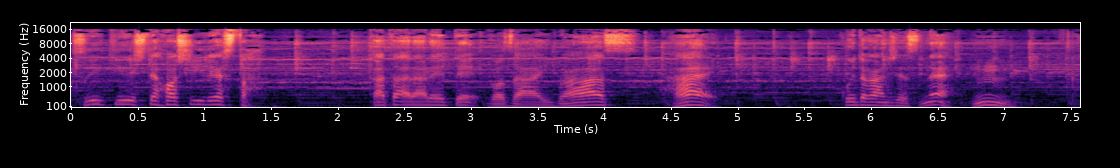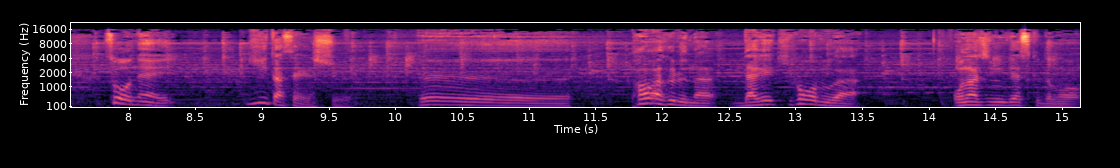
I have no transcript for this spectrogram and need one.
追求してほしいですと語られてございます。はい。こういった感じですね。うん。そうね、ギータ選手、えー、パワフルな打撃フォームはおなじみですけども、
